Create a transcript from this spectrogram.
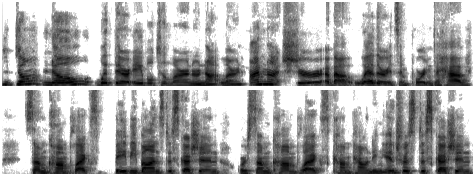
you don't know what they're able to learn or not learn. I'm not sure about whether it's important to have some complex baby bonds discussion or some complex compounding interest discussion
